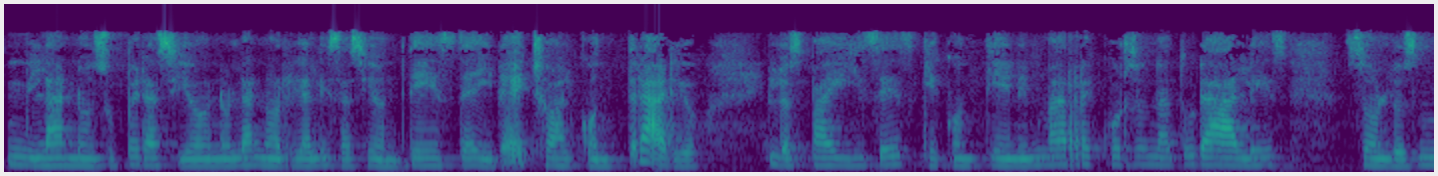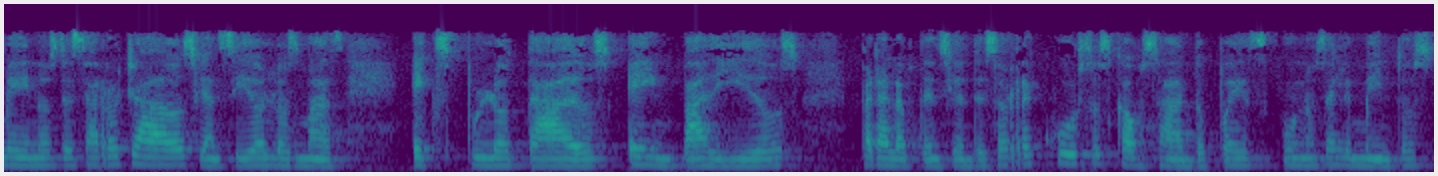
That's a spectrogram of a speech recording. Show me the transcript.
la no superación o la no realización de este derecho. Al contrario, los países que contienen más recursos naturales, son los menos desarrollados y han sido los más explotados e invadidos para la obtención de esos recursos, causando pues unos elementos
